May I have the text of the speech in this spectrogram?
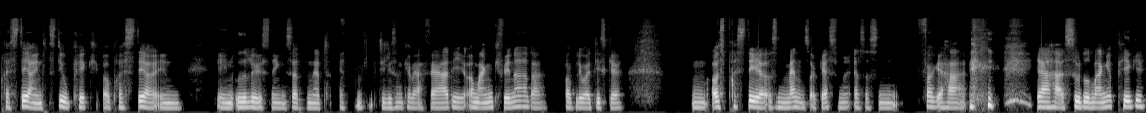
præstere en stiv pik og præstere en, en udløsning, sådan at, at de ligesom kan være færdige, og mange kvinder, der oplever, at de skal um, også præstere sådan mandens orgasme, altså sådan, fuck, jeg har, jeg har suttet mange pikke,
